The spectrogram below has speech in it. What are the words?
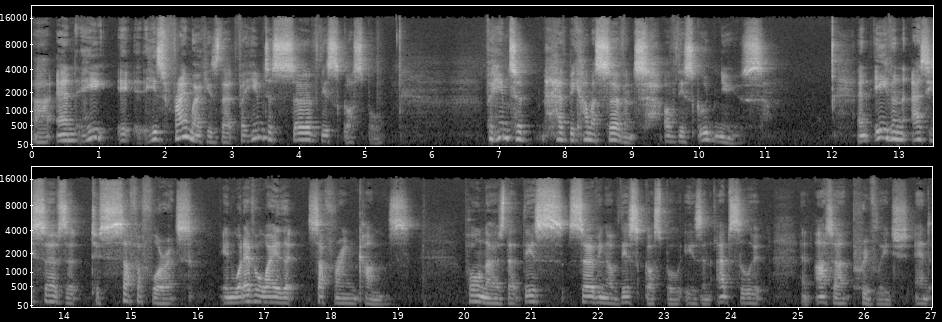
uh, and he, his framework is that for him to serve this gospel, for him to have become a servant of this good news, and even as he serves it, to suffer for it in whatever way that suffering comes. Paul knows that this serving of this gospel is an absolute and utter privilege and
